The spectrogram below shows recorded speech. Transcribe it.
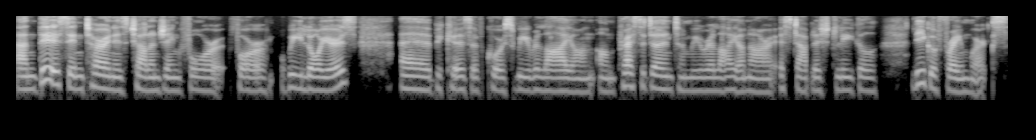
And this, in turn, is challenging for, for we lawyers uh, because, of course, we rely on, on precedent and we rely on our established legal, legal frameworks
